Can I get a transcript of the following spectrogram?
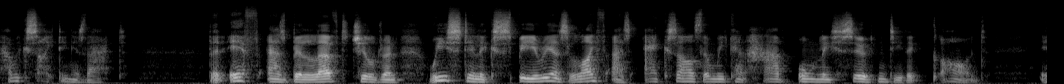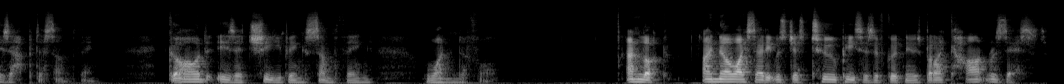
How exciting is that? That if, as beloved children, we still experience life as exiles, then we can have only certainty that God is up to something. God is achieving something wonderful. And look, I know I said it was just two pieces of good news, but I can't resist,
